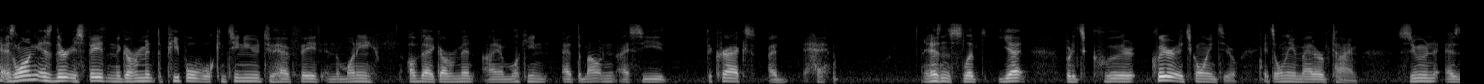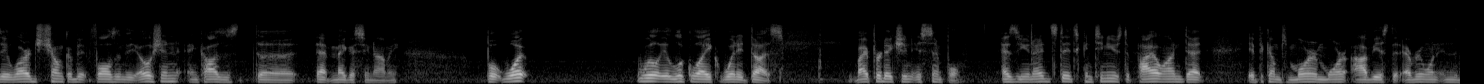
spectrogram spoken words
as long as there is faith in the government, the people will continue to have faith in the money of that government. I am looking at the mountain. I see the cracks. I, it hasn't slipped yet, but it's clear clear it's going to. It's only a matter of time. Soon as a large chunk of it falls into the ocean and causes the that mega tsunami. But what will it look like when it does? My prediction is simple. As the United States continues to pile on debt, it becomes more and more obvious that everyone in the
